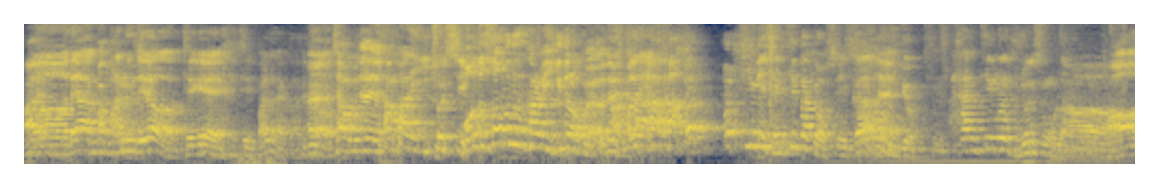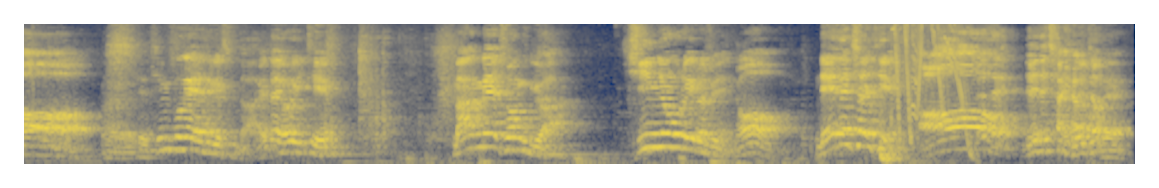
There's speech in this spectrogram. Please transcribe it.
어, 내가 막 봤는데요. 되게, 되게 빨리 갈 것 같아요. 네, 자, 이제 3판에 2초씩. 먼저 써보는 사람이 이기더라고요. 네. 팀이 세 팀밖에 없으니까 네. 한 팀은 부정승 올라갑니다. 아, 네, 이제 팀 소개해드리겠습니다. 일단 여기 팀 막내 정국이와 진영으로 이루어진 어. 네대 차이 팀. 아, 네. 네대 차이가. 네.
